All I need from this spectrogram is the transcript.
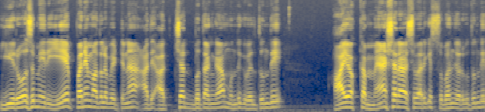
ఈరోజు మీరు ఏ పని మొదలుపెట్టినా అది అత్యద్భుతంగా ముందుకు వెళ్తుంది. ఆ యొక్క మేషరాశి వారికి శుభం జరుగుతుంది.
